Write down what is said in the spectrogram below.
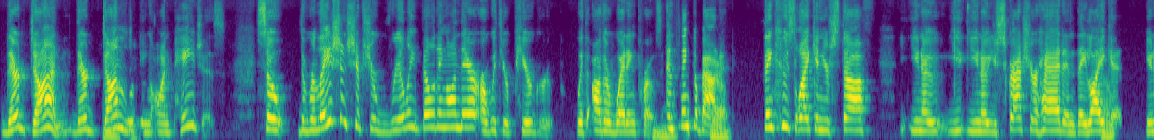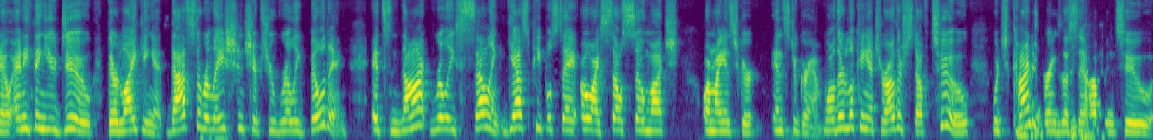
they're done. They're done looking on pages. So the relationships you're really building on there are with your peer group, with other wedding pros. Mm-hmm. And think about Yeah. it. Think who's liking your stuff. You know, you, you know, you scratch your head and they like Yeah. it. You know, anything you do, they're liking it. That's the relationships you're really building. It's not really selling. Yes, people say, "Oh, I sell so much on my Instagram." Well, they're looking at your other stuff too, which kind of mm-hmm. brings us up into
